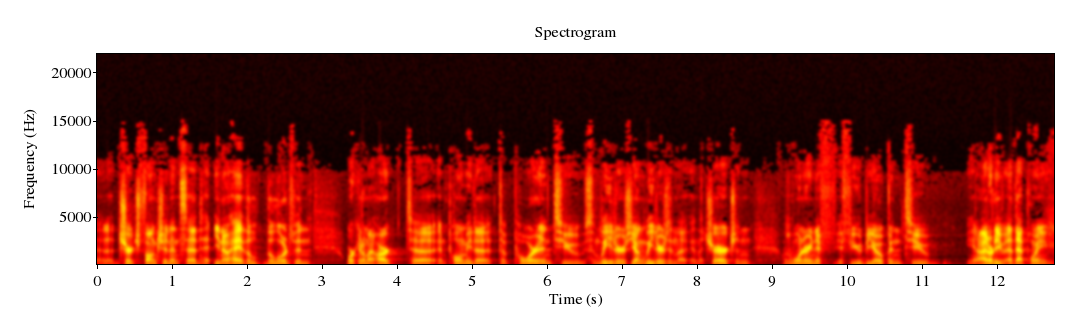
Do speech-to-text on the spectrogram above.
at a church function and said, you know, hey, the the Lord's been working on my heart to and pulling me to to pour into some leaders, young leaders in the in the church, and I was wondering if if you would be open to you know, I don't even at that point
